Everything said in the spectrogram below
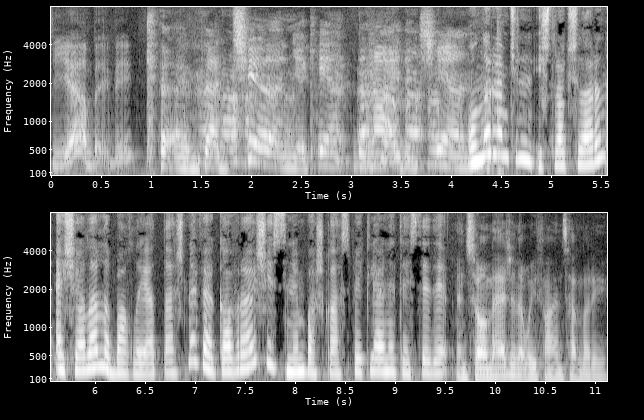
Yeah, baby. that chin, you can't deny the chin. Onlar həmçinin iştirakçıların əşyalarla bağlı yaddaşını və qavrayış hissinin başqa aspektlərini test edib. And so imagine that we find somebody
